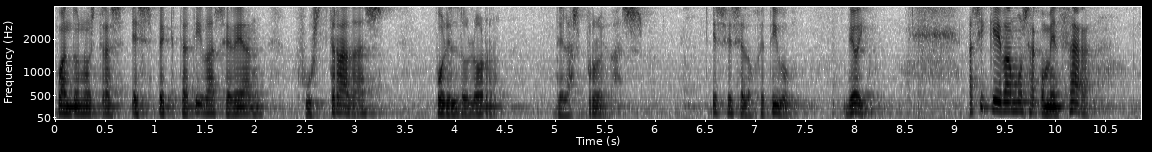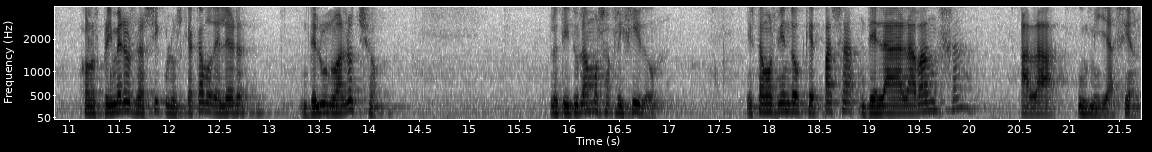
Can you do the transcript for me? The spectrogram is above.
cuando nuestras expectativas se vean frustradas por el dolor de las pruebas. Ese es el objetivo de hoy. Así que vamos a comenzar con los primeros versículos que acabo de leer del 1 al 8. Lo titulamos Afligido. Estamos viendo que pasa de la alabanza a la humillación.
